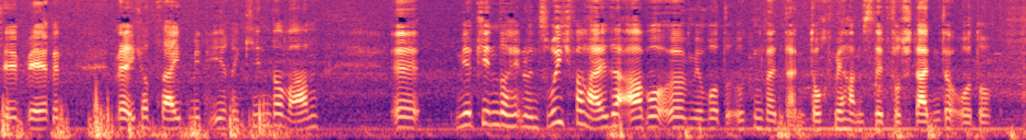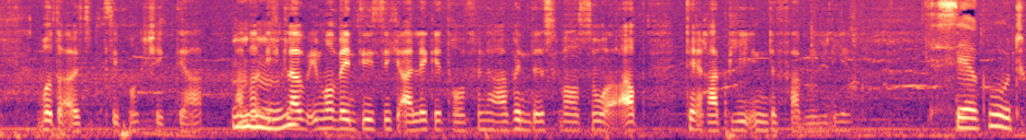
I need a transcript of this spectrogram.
sie während welcher Zeit mit ihren Kindern waren. Äh, wir Kinder haben uns ruhig verhalten, aber äh, wir wurden irgendwann dann doch, wir haben es nicht verstanden oder wurde aus dem Zimmer geschickt, ja. Aber Mhm. ich glaube immer, wenn die sich alle getroffen haben, das war so eine Art Therapie in der Familie. Sehr gut.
